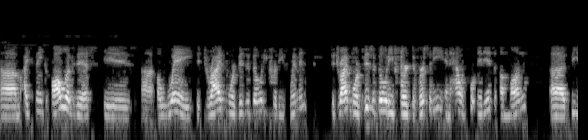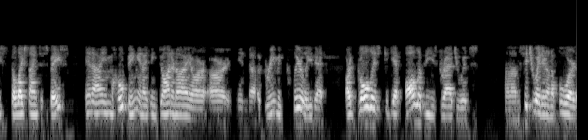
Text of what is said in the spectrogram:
Um, I think all of this is uh, a way to drive more visibility for these women, to drive more visibility for diversity and how important it is among uh, these the life sciences space. And I'm hoping, and I think Dawn and I are are in uh, agreement clearly that our goal is to get all of these graduates um, situated on a board,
